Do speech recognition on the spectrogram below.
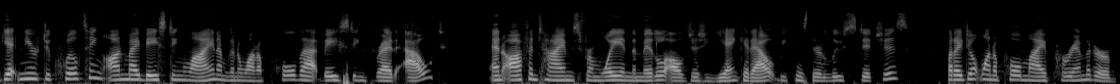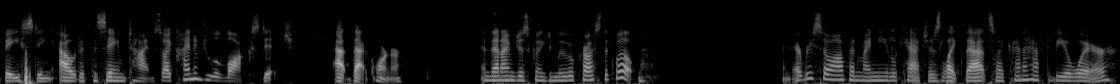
get near to quilting on my basting line, I'm going to want to pull that basting thread out. And oftentimes from way in the middle, I'll just yank it out because they're loose stitches but I don't want to pull my perimeter basting out at the same time. So I kind of do a lock stitch at that corner. And then I'm just going to move across the quilt. And every so often my needle catches like that, so I kind of have to be aware.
